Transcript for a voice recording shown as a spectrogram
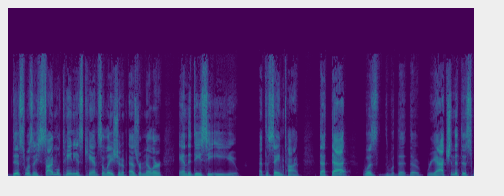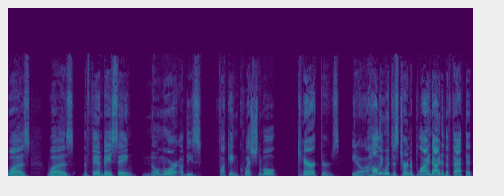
this was a simultaneous cancellation of Ezra Miller and the DCEU at the same time. That that Yeah. was the the reaction that this was was the fan base saying no more of these fucking questionable characters. You know, Hollywood just turned a blind eye to the fact that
